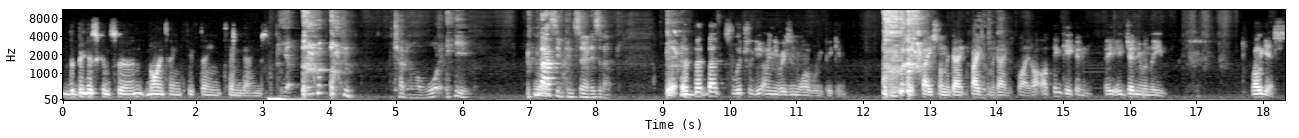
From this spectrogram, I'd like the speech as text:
the biggest concern 19, 15, 10 games. Yep. Choking on my water here. Massive concern, isn't it? Yeah, that, that, that's literally the only reason why I wouldn't pick him. Just based on the game, based on the games played, I, I think he can. He, he genuinely. Well, yes.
